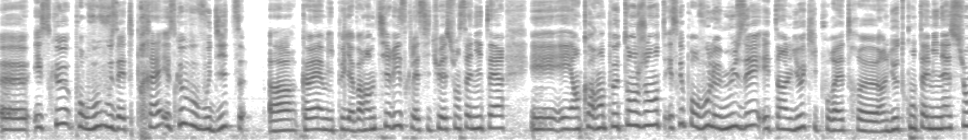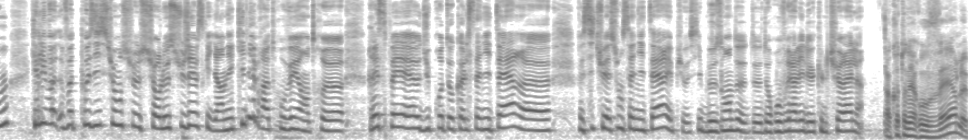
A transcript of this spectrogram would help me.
est-ce que pour vous, vous êtes prêt? Est-ce que vous vous dites ah, quand même, il peut y avoir un petit risque. La situation sanitaire est, encore un peu tangente. Est-ce que pour vous, le musée est un lieu qui pourrait être euh, un lieu de contamination? Quelle est votre position sur, le sujet? Parce qu'il y a un équilibre à trouver entre euh, respect euh, du protocole sanitaire, situation sanitaire, et puis aussi besoin de rouvrir les lieux culturels. Quand on est rouvert, le,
